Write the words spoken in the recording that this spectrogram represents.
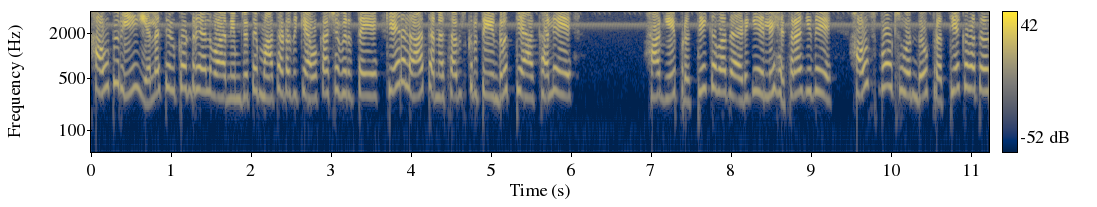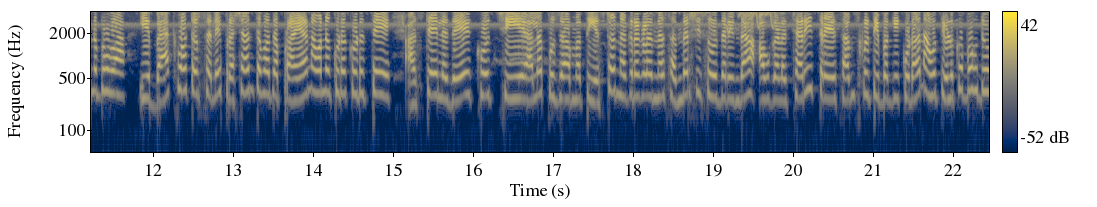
ಹೌದು ರೀ, ಎಲ್ಲ ತಿಳ್ಕೊಂಡ್ರಿ ಅಲ್ವಾ ನಿಮ್ ಜೊತೆ ಮಾತಾಡೋದಕ್ಕೆ ಅವಕಾಶವಿರುತ್ತೆ. ಕೇರಳ ತನ್ನ ಸಂಸ್ಕೃತಿ, ನೃತ್ಯ, ಕಲೆ ಹಾಗೆ ಪ್ರತ್ಯೇಕವಾದ ಅಡಿಗೆಯಲ್ಲಿ ಹೆಸರಾಗಿದೆ. ಹೌಸ್ ಬೋಟ್ಸ್ ಒಂದು ಪ್ರತ್ಯೇಕವಾದ ಅನುಭವ. ಈ ಬ್ಯಾಕ್ ವಾಟರ್ಸ್ ಅಲ್ಲಿ ಪ್ರಶಾಂತವಾದ ಪ್ರಯಾಣವನ್ನು ಕೂಡ ಕೊಡುತ್ತೆ. ಅಷ್ಟೇ ಅಲ್ಲದೆ ಕೊಚ್ಚಿ, ಅಲಪುಜ ಮತ್ತು ಎಷ್ಟೋ ನಗರಗಳನ್ನ ಸಂದರ್ಶಿಸುವುದರಿಂದ ಅವುಗಳ ಚರಿತ್ರೆ, ಸಂಸ್ಕೃತಿ ಬಗ್ಗೆ ಕೂಡ ನಾವು ತಿಳ್ಕೋಬಹುದು.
